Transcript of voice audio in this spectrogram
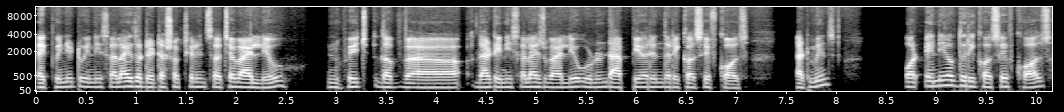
Like we need to initialize the data structure in such a value in which the uh, that initialized value wouldn't appear in the recursive calls. That means for any of the recursive calls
